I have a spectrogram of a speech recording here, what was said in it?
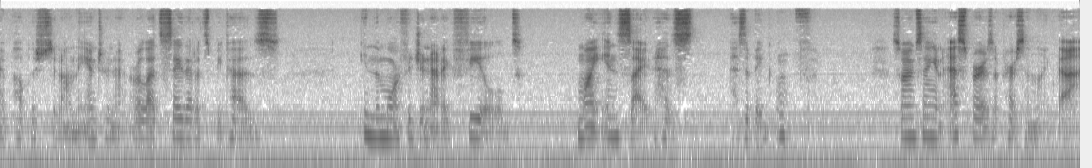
I published it on the internet, or let's say that it's because in the morphogenetic field, my insight has has a big oomph. So I'm saying an Esper is a person like that,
